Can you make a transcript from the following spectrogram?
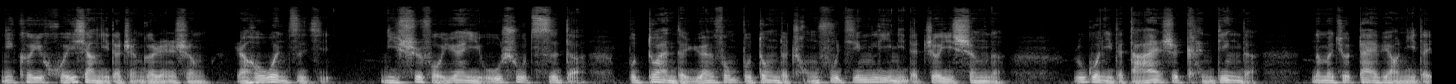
你可以回想你的整个人生，然后问自己，你是否愿意无数次的、不断的、原封不动的重复经历你的这一生呢？如果你的答案是肯定的。那么就代表你的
